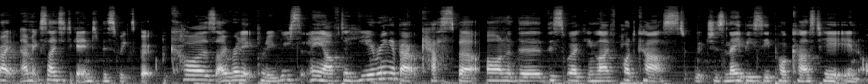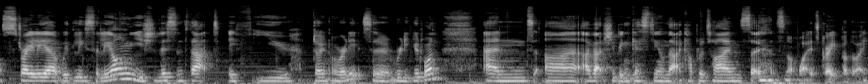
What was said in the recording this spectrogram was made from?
Right, I'm excited to get into this week's book because I read it pretty recently after hearing about Casper on the This Working Life podcast, which is an ABC podcast here in Australia with Lisa Leong. You should listen to that if you don't already. It's a really good one. And uh, I've actually been guesting on that a couple of times, so that's not why it's great, by the way.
